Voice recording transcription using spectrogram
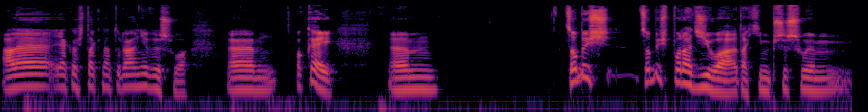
ale jakoś tak naturalnie wyszło. Um, Okej. Okay. Um, co byś co byś poradziła takim przyszłym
